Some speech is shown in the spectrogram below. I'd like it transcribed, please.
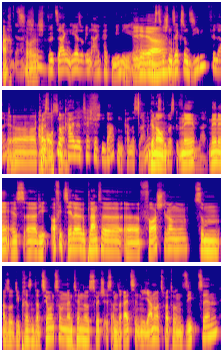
8 ja, Zoll? Ich, ich würde sagen eher so wie ein iPad Mini. Ja. Zwischen 6 und 7 vielleicht. Ja, kann Aber es auch gibt sein. noch keine technischen Daten, kann das sein? Genau. nee, Nein. nee, nee, ist äh, die offizielle geplante äh, Vorstellung zum, also die Präsentation zum Nintendo Switch ist am 13. Januar 2017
